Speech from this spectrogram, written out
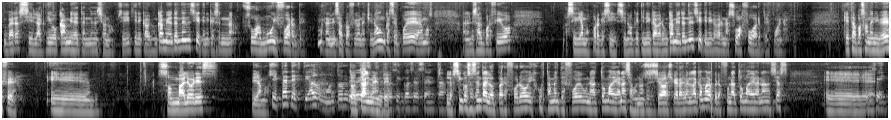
ver si el activo cambia de tendencia o no. ¿sí? Tiene que haber un cambio de tendencia y tiene que ser una suba muy fuerte para analizar por Fibonacci. Nunca se puede digamos, analizar por Fibo así digamos porque sí, sino que tiene que haber un cambio de tendencia y tiene que haber una suba fuerte. Bueno, ¿qué está pasando en IBF? Eh, son valores, digamos, Sí, está testeado un montón de Totalmente. veces esos 560. los 560 lo perforó y justamente fue una toma de ganancias, bueno, no sé si se va a llegar a ver en la cámara, pero fue una toma de ganancias, eh, Sí.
